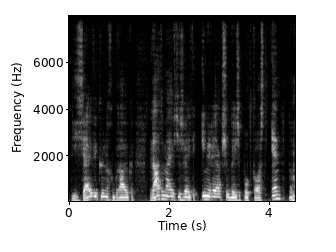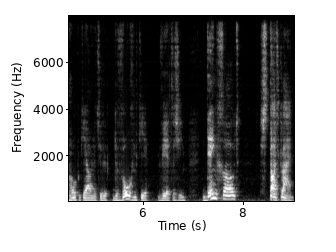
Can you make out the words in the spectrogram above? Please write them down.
die zij weer kunnen gebruiken? Laat het me eventjes weten in de reactie op deze podcast. En dan hoop ik jou natuurlijk de volgende keer weer te zien. Denk groot, start klein.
